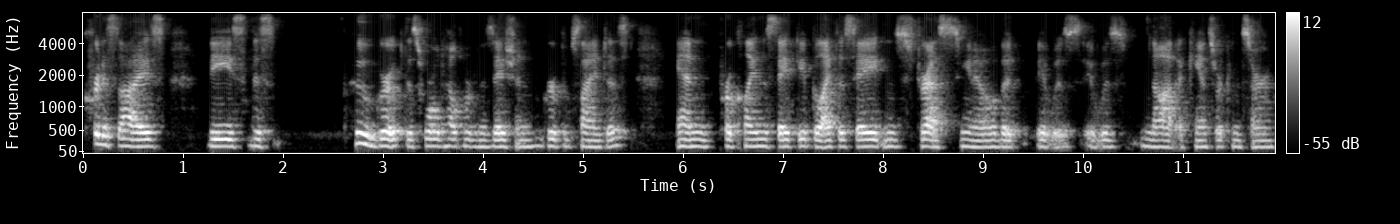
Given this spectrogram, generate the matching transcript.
criticize these this WHO group, this World Health Organization group of scientists, and proclaim the safety of glyphosate and stress, you know, that it was it was not a cancer concern.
